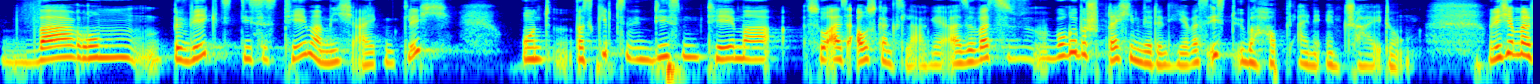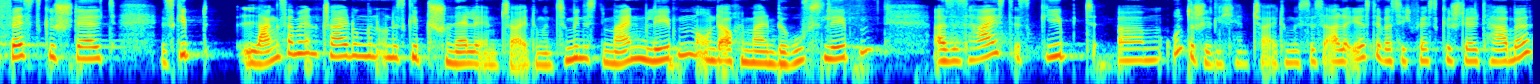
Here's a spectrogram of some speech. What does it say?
warum bewegt dieses Thema mich eigentlich? Und was gibt's denn in diesem Thema so als Ausgangslage? Also was, worüber sprechen wir denn hier? Was ist überhaupt eine Entscheidung? Und ich habe mal festgestellt, es gibt langsame Entscheidungen und es gibt schnelle Entscheidungen, zumindest in meinem Leben und auch in meinem Berufsleben. Also es heißt, es gibt ähm, unterschiedliche Entscheidungen, ist das allererste, was ich festgestellt habe.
